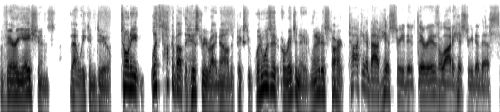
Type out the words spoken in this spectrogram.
variations that we can do. Tony, let's talk about the history right now of the Pixie. When was it originated? When did it start? Talking about history, there is a lot of history to this.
